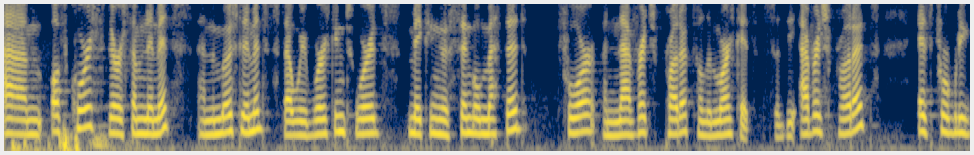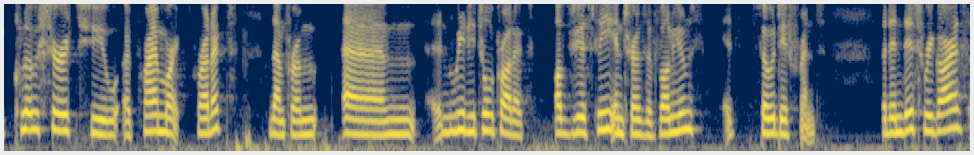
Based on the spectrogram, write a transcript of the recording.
Um, of course, there are some limits, and the most limits that we're working towards making a single method for an average product on the market. So the average product is probably closer to a Primark product than from um, a really tall product. Obviously, in terms of volumes, it's so different. But in this regards,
